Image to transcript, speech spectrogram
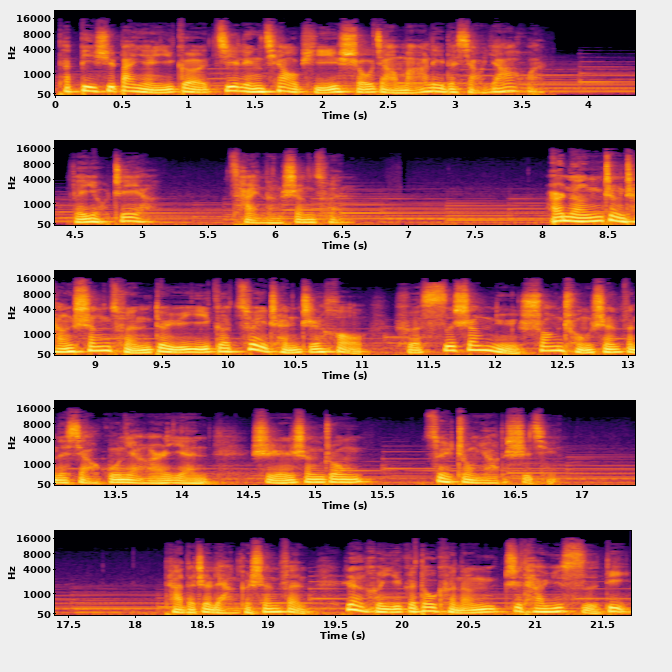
她必须扮演一个机灵俏皮、手脚麻利的小丫鬟，唯有这样，才能生存。而能正常生存，对于一个罪臣之后和私生女双重身份的小姑娘而言，是人生中最重要的事情。她的这两个身份，任何一个都可能置她于死地。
